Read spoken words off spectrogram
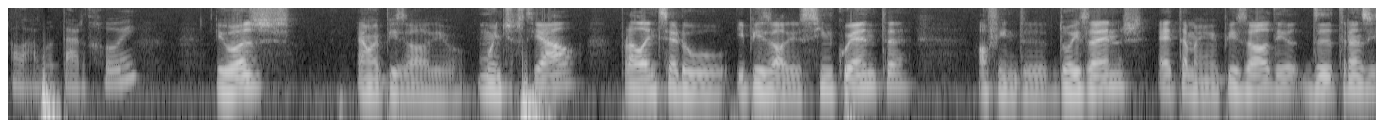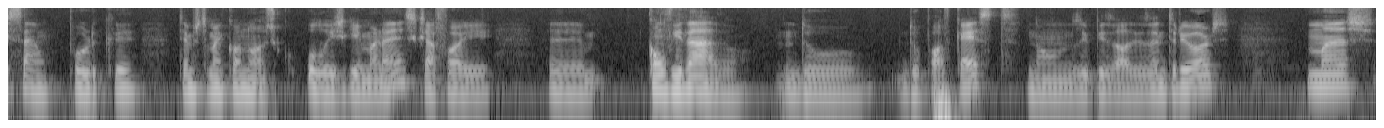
Olá, boa tarde, Rui. E hoje é um episódio muito especial, para além de ser o episódio 50, ao fim de dois anos, é também um episódio de transição, porque temos também connosco o Luís Guimarães, que já foi eh, convidado do, do podcast, num dos episódios anteriores, mas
